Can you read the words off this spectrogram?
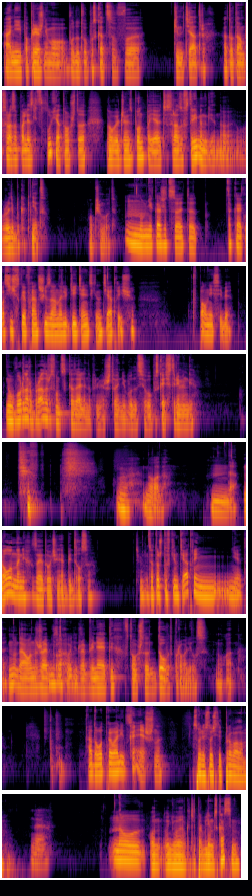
они по-прежнему будут выпускаться в кинотеатрах. А то там сразу полезли слухи о том, что новый Джеймс Бонд появится сразу в стриминге, но вроде бы как нет. В общем, вот. Ну, мне кажется, это такая классическая франшиза, она людей тянет в кинотеатры еще. Вполне себе. Ну, Warner Brothers, вон сказали, например, что они будут все выпускать в стриминге. Ну ладно. Да. Нолан на них за это очень обиделся. За то, что в кинотеатре не это. Ну да, он же, не заходит. он же обвиняет их в том, что довод провалился. Ну ладно. А довод провалился. Конечно. Смотри, что считать провалом. Да. Ну... Он, у него какие-то проблемы с кассами?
